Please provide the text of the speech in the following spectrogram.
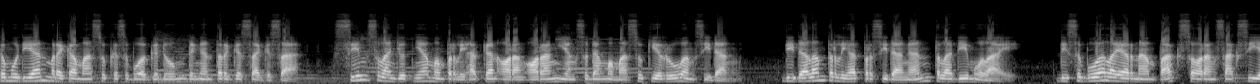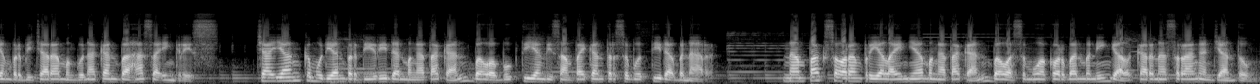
Kemudian mereka masuk ke sebuah gedung dengan tergesa-gesa. Sim selanjutnya memperlihatkan orang-orang yang sedang memasuki ruang sidang. Di dalam terlihat persidangan telah dimulai. Di sebuah layar nampak seorang saksi yang berbicara menggunakan bahasa Inggris. Cayang kemudian berdiri dan mengatakan bahwa bukti yang disampaikan tersebut tidak benar. Nampak seorang pria lainnya mengatakan bahwa semua korban meninggal karena serangan jantung.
